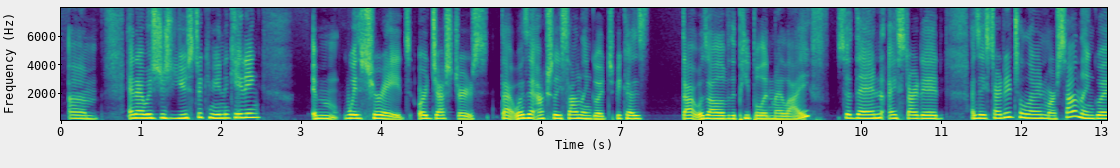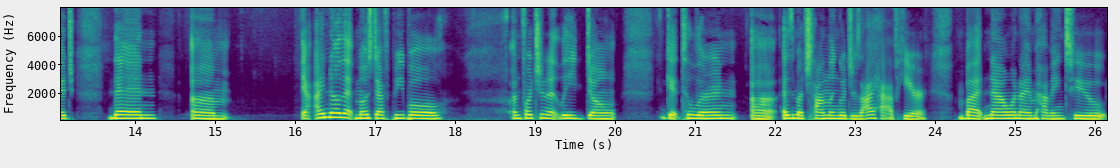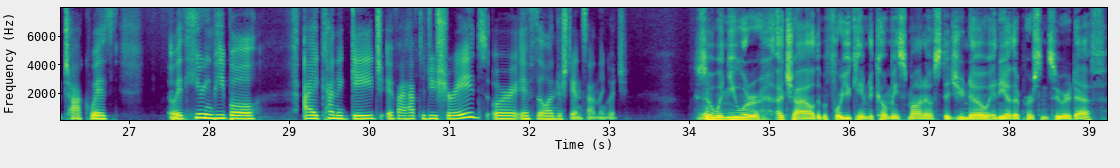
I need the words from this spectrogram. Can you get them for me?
Um, and I was just used to communicating um, with charades or gestures that wasn't actually sign language because that was all of the people in my life. So then I started, as I started to learn more sign language, then, um, yeah, I know that most deaf people unfortunately don't get to learn uh, as much sign language as I have here. But now when I'm having to talk with with hearing people, I kind of gauge if I have to do charades or if they'll understand sign language. So, when you were a child and before you came to Con Mis Manos, did you know any other persons who were deaf?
